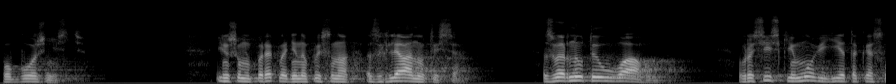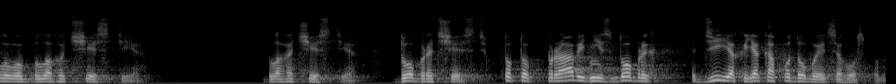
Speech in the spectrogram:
побожність. В іншому перекладі написано зглянутися, звернути увагу. В російській мові є таке слово благочестіє. Благочестіє, добра честь. Тобто праведність в добрих діях, яка подобається Господу.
